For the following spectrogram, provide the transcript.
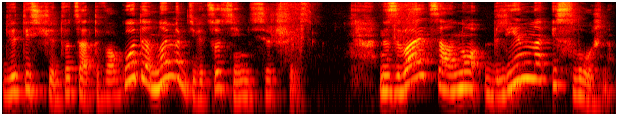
2020 года номер 976. Называется оно длинно и сложно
